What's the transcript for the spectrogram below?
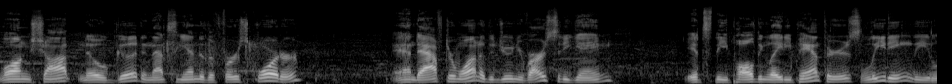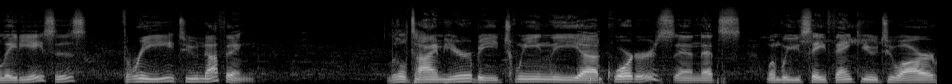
Long shot, no good, and that's the end of the first quarter. And after one of the junior varsity game, it's the Paulding Lady Panthers leading the Lady Aces 3 to nothing. Little time here between the uh, quarters, and that's when we say thank you to our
